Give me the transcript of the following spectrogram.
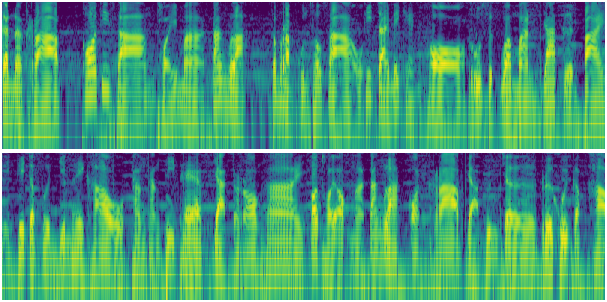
กันนะครับ ข้อที่ 3 ถอยมาตั้งหลักสำหรับคุณสาวๆ ที่ใจไม่แข็งพอ รู้สึกว่ามันยากเกินไป ที่จะฝืนยิ้มให้เขาทั้งทั้งที่แทบอยากจะร้องไห้ ก็ถอยออกมาตั้งหลักก่อนครับ อย่าเพิ่งเจอ หรือคุยกับเขา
